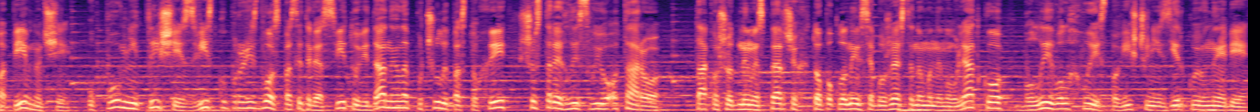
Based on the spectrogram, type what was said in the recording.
Опівночі, у повній тиші, звістку про Різдво Спасителя світу від ангела почули пастухи, що стерегли свою отару. Також одним із перших, хто поклонився божественному немовлятку, були волхви, сповіщені зіркою в небі.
